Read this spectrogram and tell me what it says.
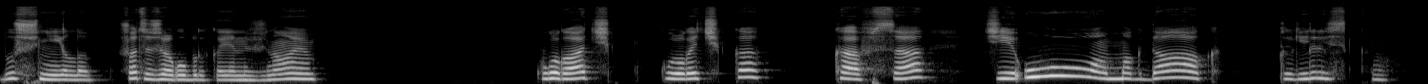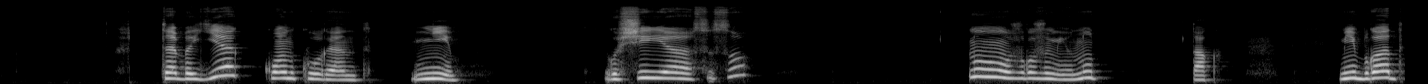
душніла. Що це за рубрика, я не знаю. Курач, курочка, кавса чи о, Макдак, Крильська. Тебе є конкурент? Ні. Росія ССО? Ну, зрозумів, ну так. Мій брат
